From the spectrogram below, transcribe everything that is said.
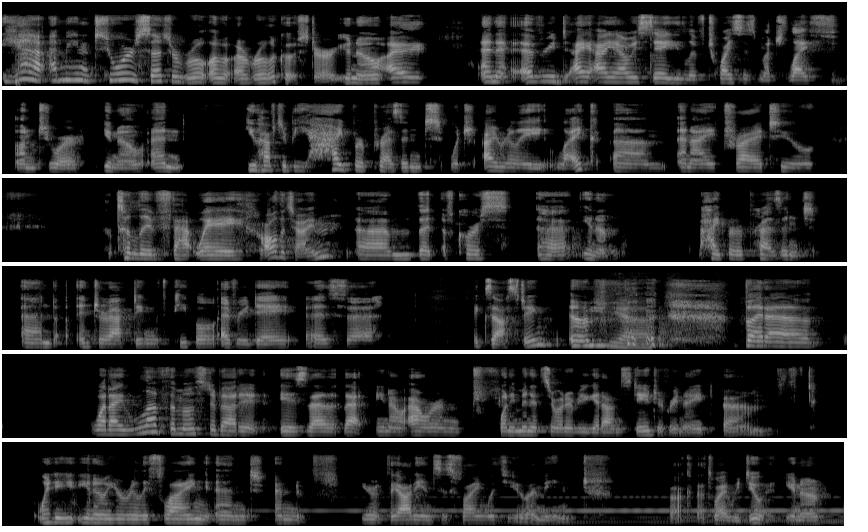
Yeah, I mean, tour is such a, ro- a, roller coaster. You know, I and every I, I always say you live twice as much life on tour, you know, and you have to be hyper present, which I really like, um, and I try to to live that way all the time. Um, but of course, uh, you know, hyper present and interacting with people every day is uh, exhausting. Um, yeah. but uh, what I love the most about it is that that you know hour and twenty minutes or whatever you get on stage every night. Um, when you you know you're really flying and and you're the audience is flying with you. I mean, fuck, that's why we do it. You know.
